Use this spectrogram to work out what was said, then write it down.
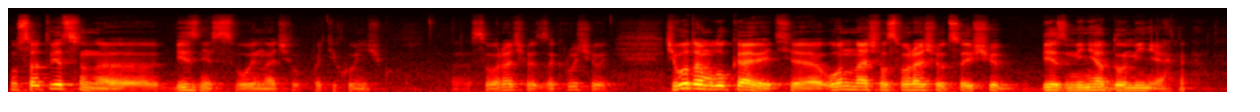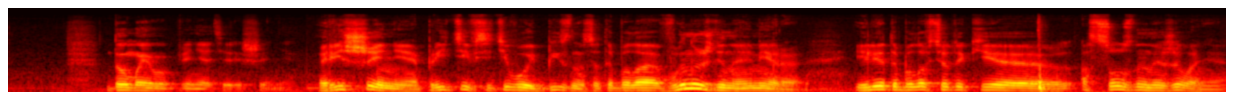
Ну, соответственно, бизнес свой начал потихонечку Э, сворачивать, закручивать. Чего там лукавить? Э, он начал сворачиваться еще без меня, до меня, до моего принятия решения. Решение прийти в сетевой бизнес, это была вынужденная мера или это было все-таки осознанное желание?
